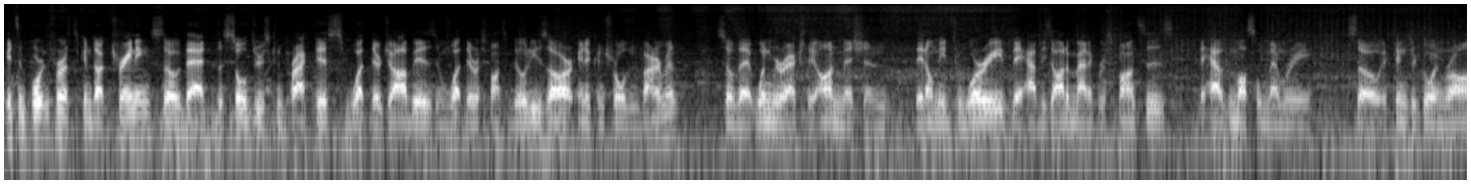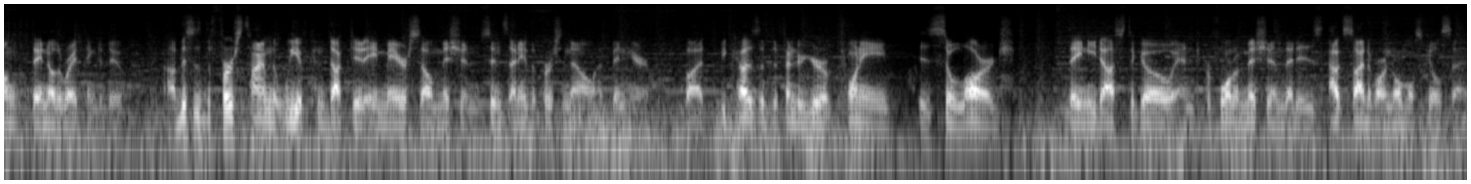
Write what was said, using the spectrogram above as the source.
It's important for us to conduct training so that the soldiers can practice what their job is and what their responsibilities are in a controlled environment so that when we're actually on mission, they don't need to worry, they have these automatic responses, they have the muscle memory, so if things are going wrong, they know the right thing to do. Uh, this is the first time that we have conducted a Mayor Cell mission since any of the personnel have been here. But because the Defender Europe 20 is so large, they need us to go and perform a mission that is outside of our normal skill set.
